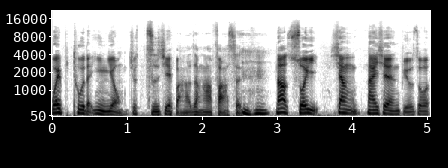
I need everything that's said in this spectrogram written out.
Web Two 的应用就直接把它让它发生。嗯、那所以像那一些人，比如说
